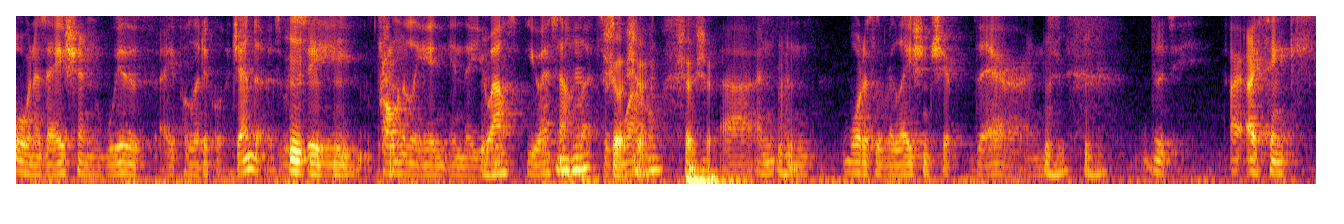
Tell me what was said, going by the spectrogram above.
organization with a political agenda, as we see mm-hmm. prominently in, in the US mm-hmm. US outlets as Sure, well. sure, sure, sure. Uh, and, and what is the relationship there? And the, I, I think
